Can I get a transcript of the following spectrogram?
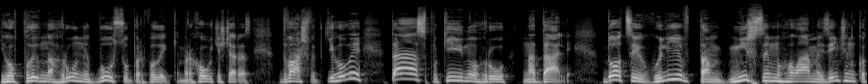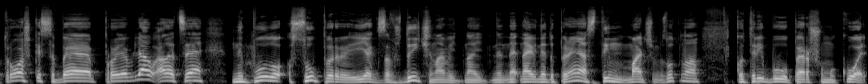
Його вплив на гру не був супер великим, враховуючи ще раз два швидкі голи та спокійну гру надалі. До цих голів, там між цими голами, Зінченко трошки себе проявляв, але це не було супер, як завжди, чи навіть навіть не навіть не до порівняння з тим матчем з Лутоном, котрий був у першому колі.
